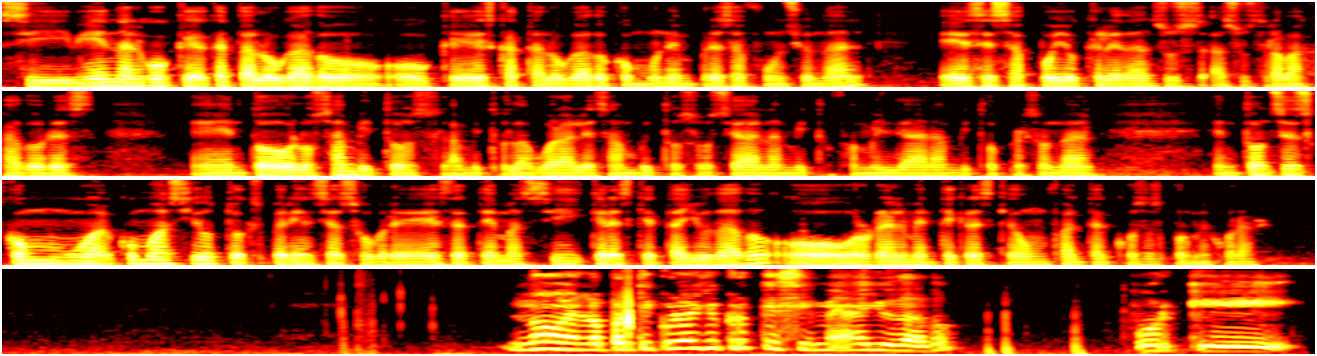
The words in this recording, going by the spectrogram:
si bien algo que ha catalogado o que es catalogado como una empresa funcional es ese apoyo que le dan sus, a sus trabajadores en todos los ámbitos, ámbitos laborales, ámbito social, ámbito familiar, ámbito personal. Entonces, ¿cómo, ¿cómo ha sido tu experiencia sobre este tema? ¿Sí crees que te ha ayudado o realmente crees que aún faltan cosas por mejorar? No, en lo particular yo creo que sí me ha ayudado porque,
